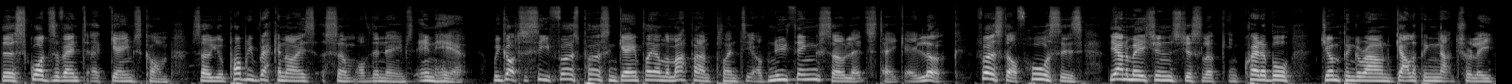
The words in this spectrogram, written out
the squads event at Gamescom, so you'll probably recognise some of the names in here. We got to see first person gameplay on the map and plenty of new things, so let's take a look. First off, horses. The animations just look incredible, jumping around, galloping naturally,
